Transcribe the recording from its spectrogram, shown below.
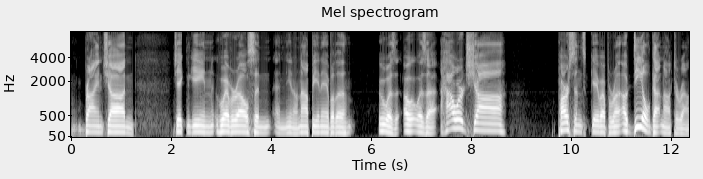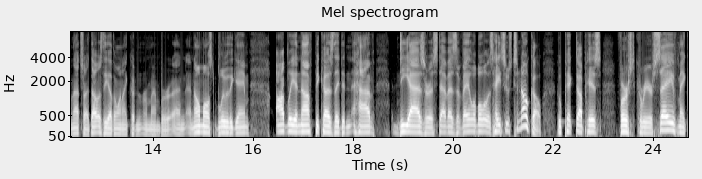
Bryan Shaw and Jake McGee and whoever else, and and you know not being able to. Who was it? Oh, it was a uh, Howard Shaw Parsons gave up a run. Oh, Deal got knocked around. That's right. That was the other one I couldn't remember, and and almost blew the game. Oddly enough, because they didn't have Diaz or Estevez available, it was Jesus Tinoco who picked up his first career save. Make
